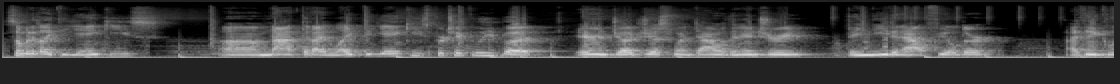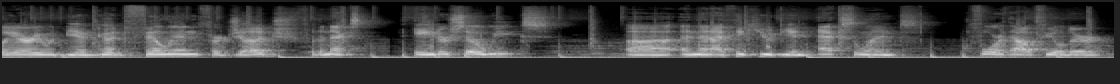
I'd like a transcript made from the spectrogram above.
somebody like the Yankees. Um, not that I like the Yankees particularly, but Aaron Judge just went down with an injury. They need an outfielder. I think Leury would be a good fill-in for Judge for the next eight or so weeks, uh, and then I think he would be an excellent fourth outfielder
